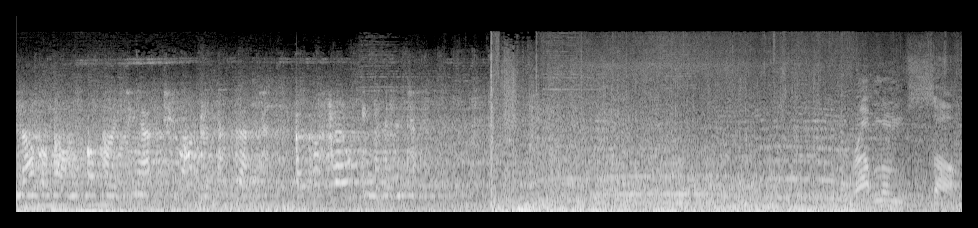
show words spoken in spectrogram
Lava pumps operating at 200%. Problem solved.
